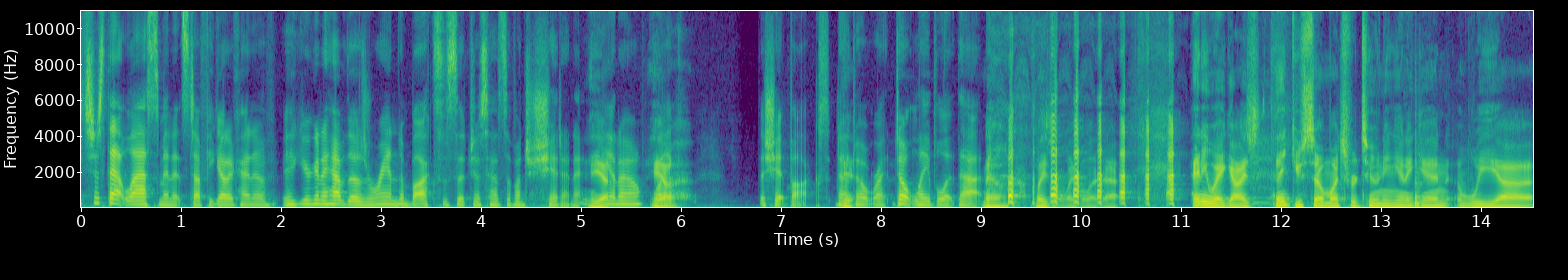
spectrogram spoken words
It's just that last minute stuff. You gotta kind of you're gonna have those random boxes that just has a bunch of shit in it. Yeah. You know? Yeah. Like the shit box. No, don't write don't label it that. No, please don't label it that. Anyway, guys, thank you so much for tuning in again. We uh,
